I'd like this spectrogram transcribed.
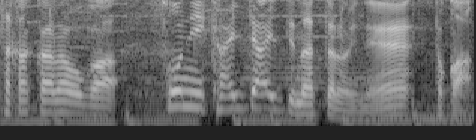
高かろうがソニー買いたいってなったのにね。とか。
